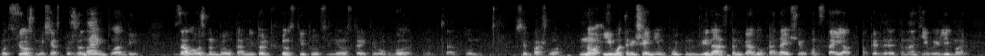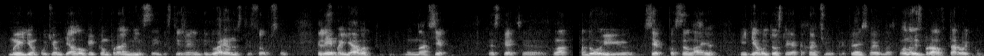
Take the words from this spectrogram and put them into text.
Вот все, что мы сейчас пожинаем плоды, заложено было там не только Конституция 93 -го года, вот оттуда все пошло, но и вот решением Путина в 2012 году, когда еще он стоял перед альтернативой, либо мы идем путем диалога и компромисса и достижения договоренности с обществом, либо я вот на всех, так сказать, кладу и всех посылаю, и делаю то, что я хочу, укрепляю свою власть. Он избрал второй путь.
